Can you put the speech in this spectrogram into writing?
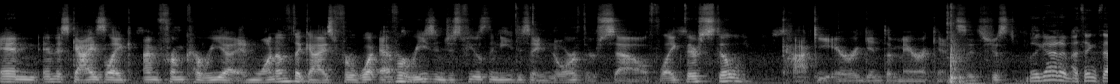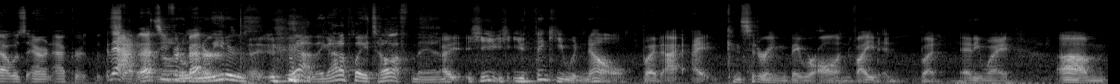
and and this guy's like I'm from Korea and one of the guys for whatever reason just feels the need to say north or south like they're still cocky arrogant Americans it's just They gotta. I think that was Aaron Eckhart. That yeah said it. that's even better Leaders, yeah, they gotta play tough, man. I, he you'd think he would know but I, I considering they were all invited but anyway um,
